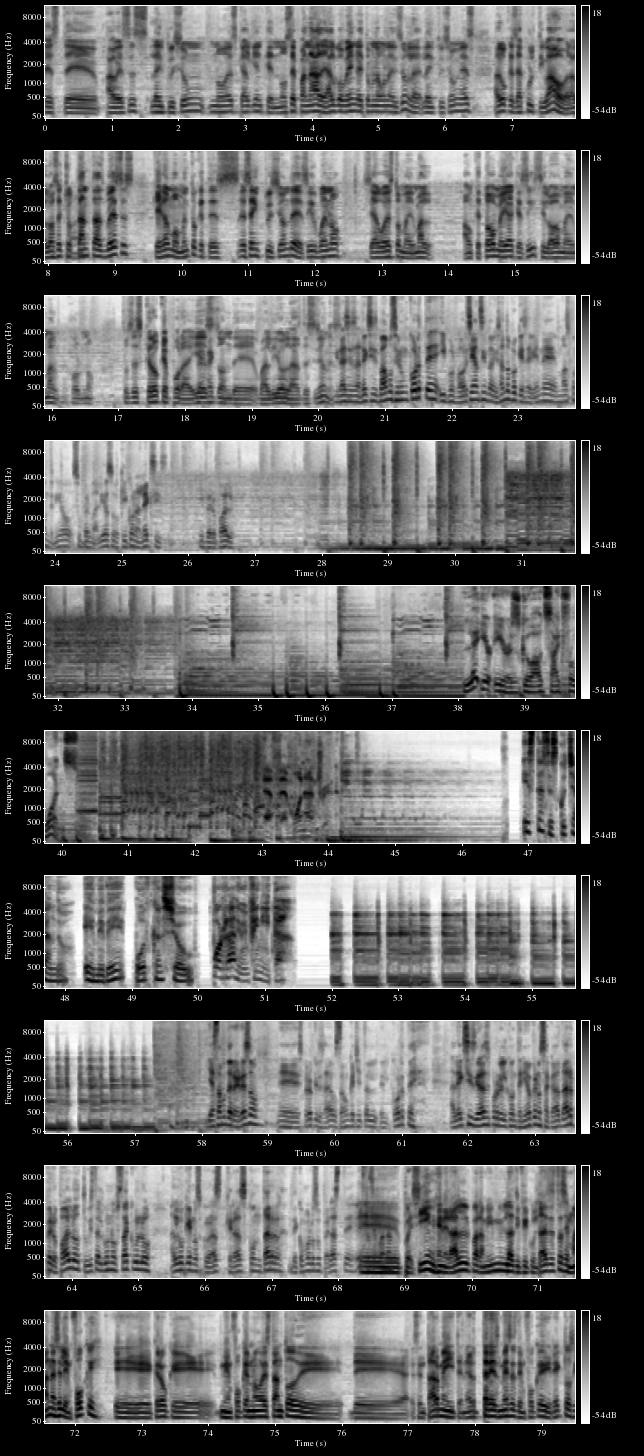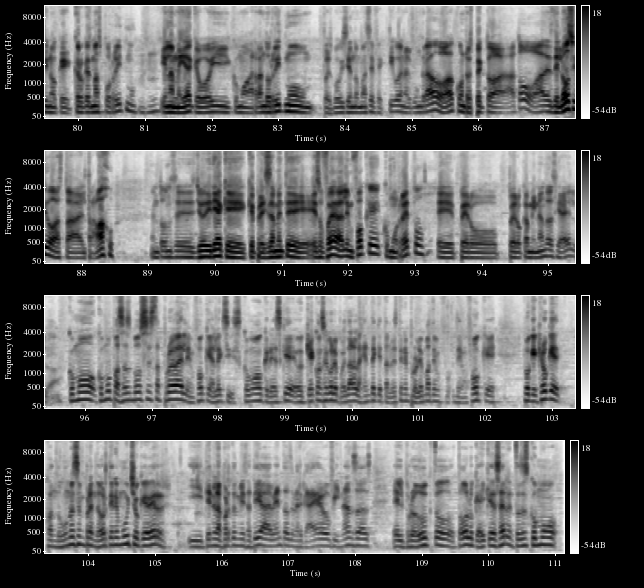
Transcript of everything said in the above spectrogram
este, a veces la intuición no es que alguien que no sepa nada de algo venga y tome una buena decisión. La, intuición es algo que se ha cultivado, ¿verdad? Lo has hecho tantas veces que llega el momento que te es esa intuición de decir, bueno, si hago esto me va a ir mal. Aunque todo me diga que sí, si lo hago me va a ir mal, mejor no. Entonces creo que por ahí es donde valió las decisiones. Gracias Alexis. Vamos ir un corte y por favor sigan sintonizando porque se viene más contenido súper valioso aquí con Alexis y Pero Pablo. Let your ears go outside for once. FM 100. Estás escuchando MB Podcast Show por Radio Infinita. Ya estamos de regreso. Eh, espero que les haya gustado un cachito el corte. Alexis, gracias por el contenido que nos acabas de dar. Pero Pablo, ¿tuviste algún obstáculo? ¿Algo que nos querás, contar de cómo lo superaste esta eh, semana? Pues sí, en general, para mí las dificultades de esta semana es el enfoque. Eh, creo que mi enfoque no es tanto de, sentarme y tener tres meses de enfoque directo, sino que creo que es más por ritmo. Y en la medida que voy como agarrando ritmo, pues voy siendo más efectivo en algún grado con respecto a, todo, desde el ocio hasta el trabajo. Entonces yo diría que, precisamente eso fue, el enfoque como reto, eh, pero, pero caminando hacia él. ¿Cómo, ¿Cómo pasas vos esta prueba del enfoque, Alexis? ¿Cómo crees que, qué consejo le puedes dar a la gente que tal vez tiene problemas de, enfoque? Porque creo que cuando uno es emprendedor tiene mucho que ver y tiene la parte administrativa de ventas, de mercadeo, finanzas, el producto, todo lo que hay que hacer. Entonces, ¿cómo,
